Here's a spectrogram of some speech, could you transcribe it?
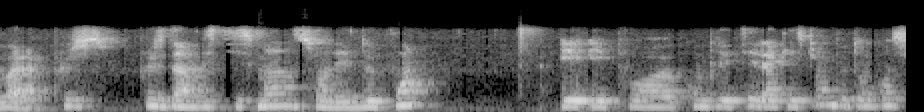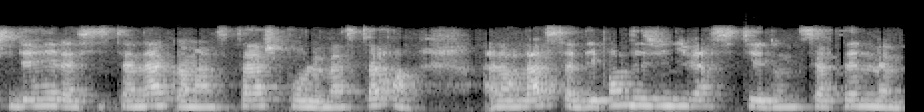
voilà, plus, plus d'investissement sur les deux points. Et, pour euh, compléter la question, peut-on considérer l'assistana comme un stage pour le master? Alors là, ça dépend des universités. Donc certaines même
